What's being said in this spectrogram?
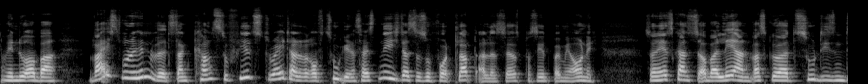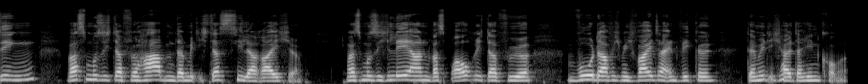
Wenn du aber weißt, wo du hin willst, dann kannst du viel straighter darauf zugehen. Das heißt nicht, dass es sofort klappt alles. Ja, das passiert bei mir auch nicht. Sondern jetzt kannst du aber lernen, was gehört zu diesen Dingen, was muss ich dafür haben, damit ich das Ziel erreiche. Was muss ich lernen, was brauche ich dafür, wo darf ich mich weiterentwickeln, damit ich halt dahin komme.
